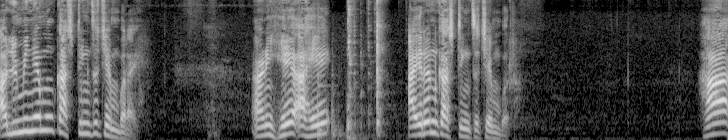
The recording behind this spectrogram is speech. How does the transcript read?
अल्युमिनियम कास्टिंगचं चेंबर आहे. आणि हे आहे आयरन कास्टिंगचं चेंबर. हा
